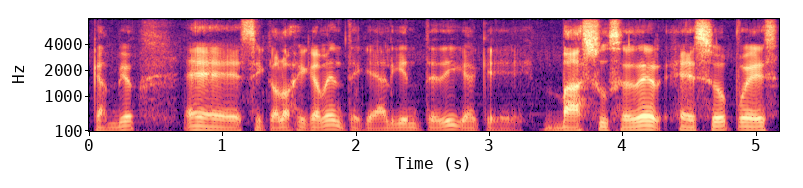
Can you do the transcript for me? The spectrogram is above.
cambio, eh, psicológicamente, que alguien te diga que va a suceder eso, pues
